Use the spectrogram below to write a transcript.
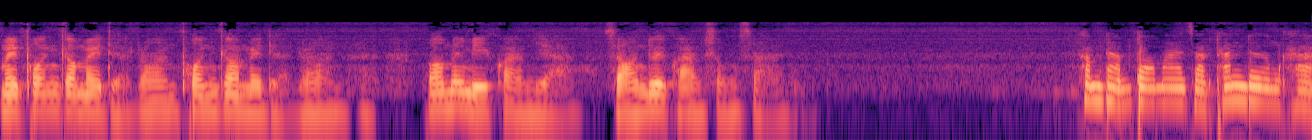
ไม่พ้นก็ไม่เดือดร้อน พ้นก็ไม่เดือดร้อน เพราะไม่มีความอยากสอนด้วยความสงสารคำถามต่อมาจากท่านเดิมค่ะ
